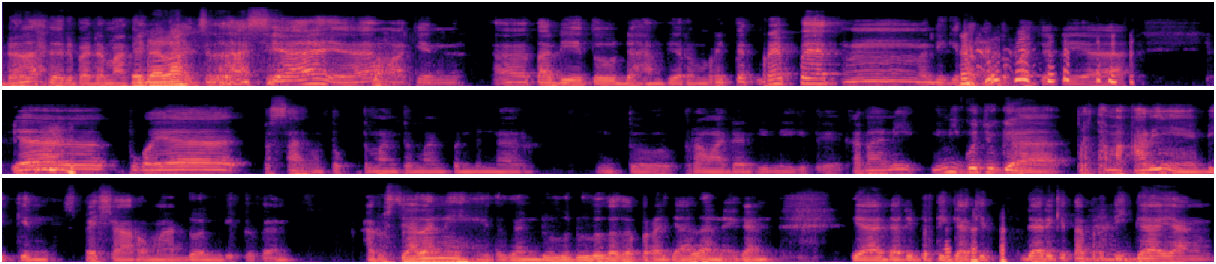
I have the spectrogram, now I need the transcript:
udahlah daripada makin Udahlah. jelas ya, ya makin eh, tadi itu udah hampir meripet-meripet. Hmm, nanti kita tutup aja deh ya. Ya, pokoknya pesan untuk teman-teman pendengar untuk Ramadan ini gitu ya. Karena ini ini gue juga pertama kalinya ya bikin spesial Ramadan gitu kan. Harus jalan nih gitu kan. Dulu-dulu kagak pernah jalan ya kan. Ya dari bertiga kita, dari kita bertiga yang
